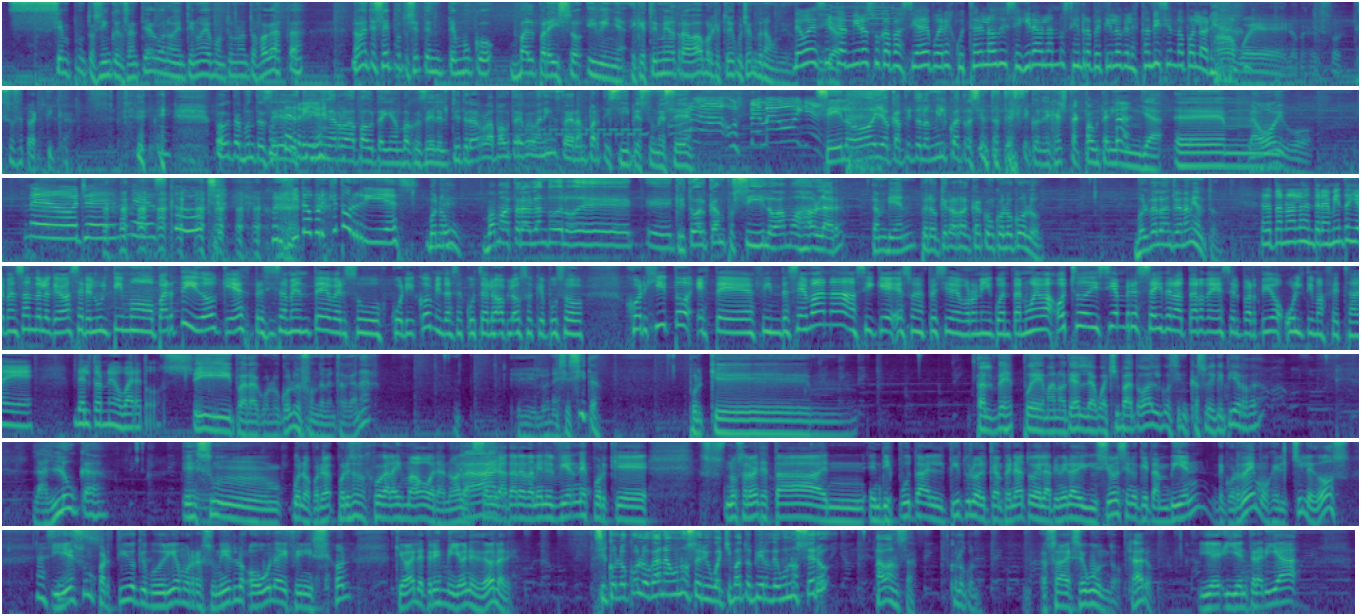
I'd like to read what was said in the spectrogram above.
100.5 en Santiago, 99.1 en Antofagasta, 96.7 en Temuco, Valparaíso y Viña. Es que estoy medio trabado porque estoy escuchando un audio. Debo decir Ya. que admiro su capacidad de poder escuchar el audio y seguir hablando sin repetir lo que le están diciendo por la oreja. Ah, bueno, pero eso, eso se practica. Pauta.cl, el Usted ríe. streaming arroba pauta guion bajo CL, el Twitter arroba pauta en Instagram, participe, súmese. ¿Usted me oye? Sí, lo oyo, capítulo 1413 con el hashtag pauta ninja. Em, La oigo. Me oyen, me escuchan. Jorgito, ¿por qué tú ríes? Bueno, vamos a estar hablando de lo de eh, Cristóbal Campos, sí, lo vamos a hablar también, pero quiero arrancar con Colo Colo. Volver a los entrenamientos. Retornó a los entrenamientos ya pensando en lo que va a ser el último partido, que es precisamente versus Curicó, mientras se escuchan los aplausos que puso Jorgito este fin de semana. Así que es una especie de borrón y cuenta nueva. 8 de diciembre, 6 de la tarde es el partido, última fecha de, del torneo para todos. Y para Colo Colo es fundamental ganar. Eh, lo necesita. Porque mm, tal vez puede manotearle a Guachipato algo si en caso de que pierda. Las lucas. Es un. Bueno, por, por eso se juega a la misma hora, ¿no? A las Claro. 6 de la tarde también el viernes, porque no solamente está en, en disputa el título del campeonato de la primera división, sino que también, recordemos, el Chile 2. Así y es. es un partido que podríamos resumirlo, o una definición que vale 3 millones de dólares. Si Colo Colo gana 1-0 y Guachipato pierde 1-0, avanza. Colo Colo. O sea, de segundo. Claro. Y, y entraría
